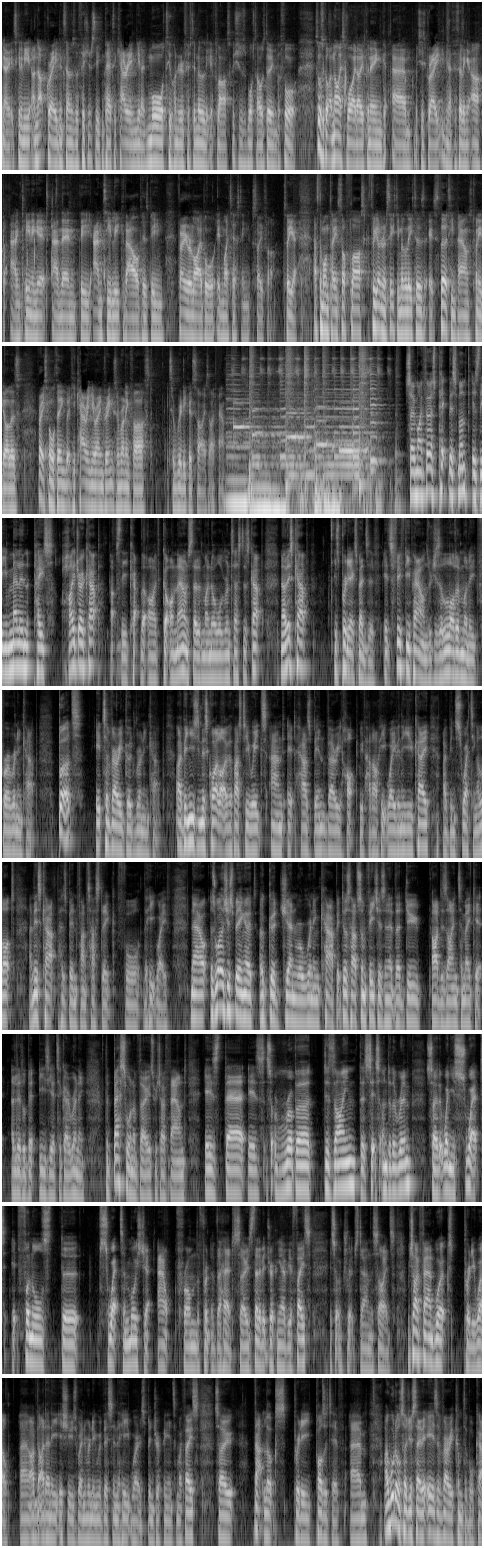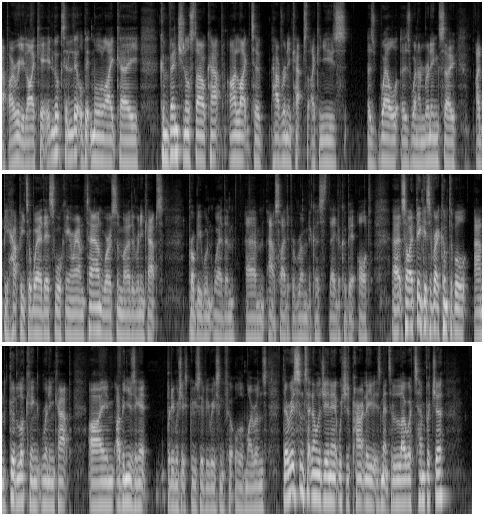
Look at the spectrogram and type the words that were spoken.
you know, it's going to be an upgrade in terms of efficiency compared to carrying, you know, more 250 milliliter flasks, which is what I was doing before. It's also got a nice wide opening, um, which is great, you know, for filling it up and cleaning it. And then the anti-leak valve has been very reliable in my testing so far. So yeah, that's the Montane soft flask, 360 milliliters. It's 13 pounds, $20. Very small thing, but if you're carrying your own drinks and running fast, it's a really good size, I found. So my first pick this month is the Melin Pace Hydro Cap. That's the cap that I've got on now instead of my normal Run Testers cap. Now this cap is pretty expensive. It's £50, which is a lot of money for a running cap. But it's a very good running cap. I've been using this quite a lot over the past two weeks and it has been very hot. We've had our heat wave in the UK, I've been sweating a lot, and this cap has been fantastic for the heat wave. Now, as well as just being a, a good general running cap, it does have some features in it that do are designed to make it a little bit easier to go running. The best one of those, which I found, is there is sort of rubber design that sits under the rim so that when you sweat, it funnels the sweat and moisture out from the front of the head. So instead of it dripping over your face, it sort of drips down the sides, which I've found works pretty well. Uh, I've not had any issues when running with this in the heat where it's been dripping into my face. So that looks pretty positive. Um, I would also just say that it is a very comfortable cap. I really like it. It looks a little bit more like a conventional style cap. I like to have running caps that I can use as well as when I'm running. So I'd be happy to wear this walking around town, whereas some of my other running caps probably wouldn't wear them um, outside of a run because they look a bit odd. Uh, so I think it's a very comfortable and good looking running cap. I'm, I've been using it pretty much exclusively recently for all of my runs. There is some technology in it which apparently is meant to lower temperature.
